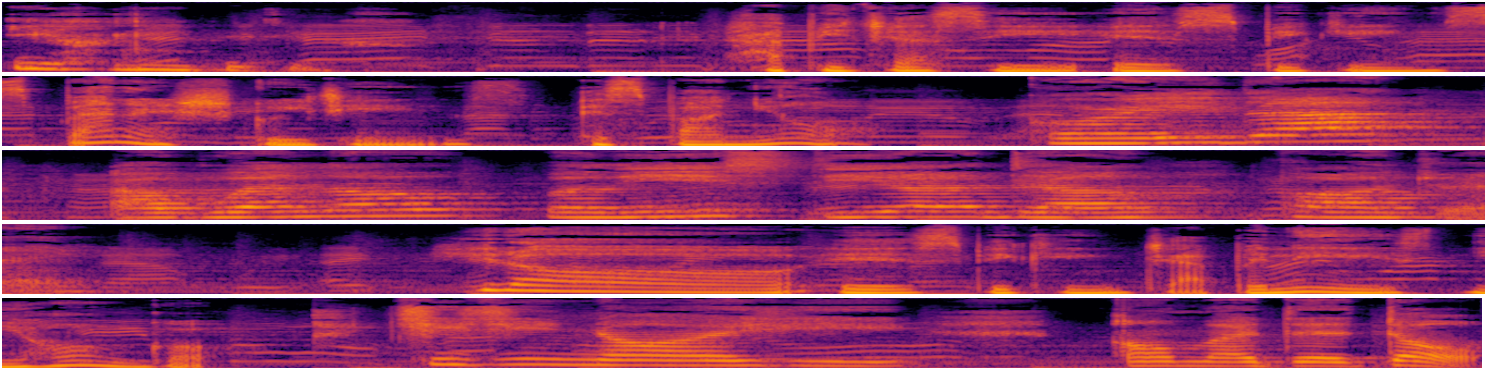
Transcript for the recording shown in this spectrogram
ich liebe dich. Happy Jessie is speaking Spanish greetings, Espanol. Corrida, Abuelo, Feliz Dia del Padre. Hiro is speaking Japanese, Nihongo. Chichi no hi omedeto.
